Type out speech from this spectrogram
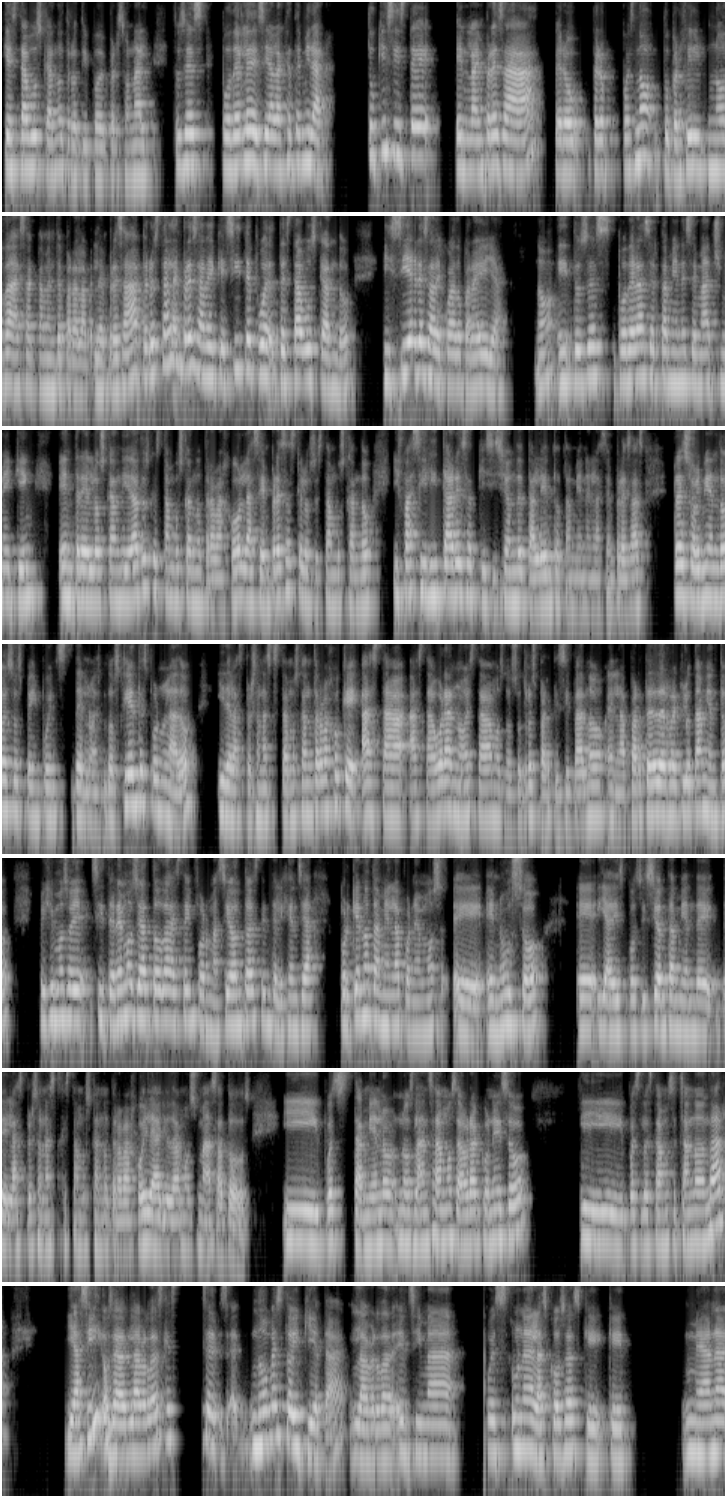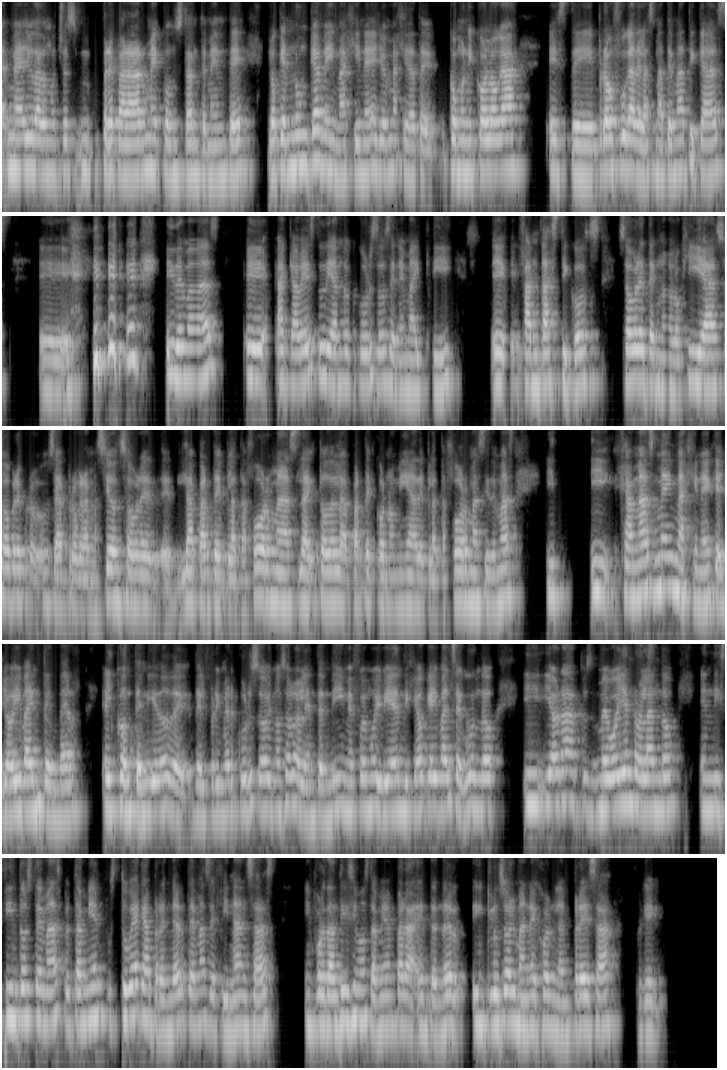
que está buscando otro tipo de personal. Entonces, poderle decir a la gente, mira, tú quisiste en la empresa A, pero, pero pues no, tu perfil no da exactamente para la, empresa A, pero está la empresa B que sí te, te está buscando y sí eres adecuado para ella, ¿no? Entonces poder hacer también ese matchmaking entre los candidatos que están buscando trabajo, las empresas que los están buscando y facilitar esa adquisición de talento también en las empresas, resolviendo esos pain points de los clientes por un lado y de las personas que están buscando trabajo, que hasta, hasta ahora no estábamos nosotros participando en la parte de reclutamiento. Dijimos, oye, si tenemos ya toda esta información, toda esta inteligencia, ¿por qué no también la ponemos eh, en uso eh, y a disposición también de, de las personas que están buscando trabajo y le ayudamos más a todos? Y pues también nos lanzamos ahora con eso y pues lo estamos echando a andar. Y así, o sea, la verdad es que no me estoy quieta, la verdad, encima, pues una de las cosas que, me, han, me ha ayudado mucho es prepararme constantemente, lo que nunca me imaginé, yo imagínate, comunicóloga, este, prófuga de las matemáticas eh, y demás, eh, acabé estudiando cursos en MIT eh, fantásticos sobre tecnología, sobre o sea, programación, sobre eh, la parte de plataformas, la, toda la parte de economía de plataformas y demás. Y, y jamás me imaginé que yo iba a entender el contenido de, del primer curso y no solo lo entendí, me fue muy bien, dije, ok, va el segundo y, y, ahora pues me voy enrolando en distintos temas, pero también pues tuve que aprender temas de finanzas importantísimos también para entender incluso el manejo en la empresa, porque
